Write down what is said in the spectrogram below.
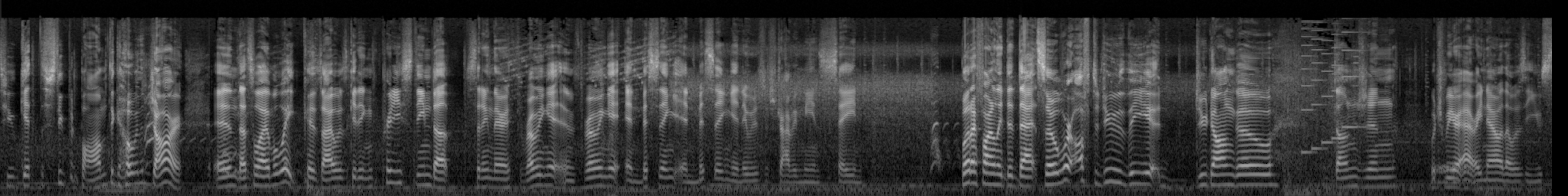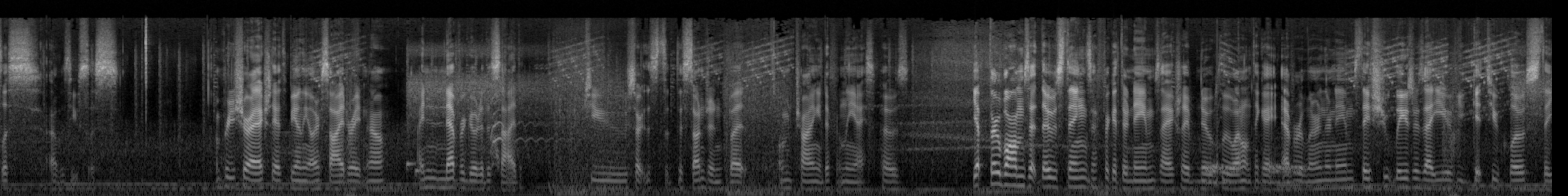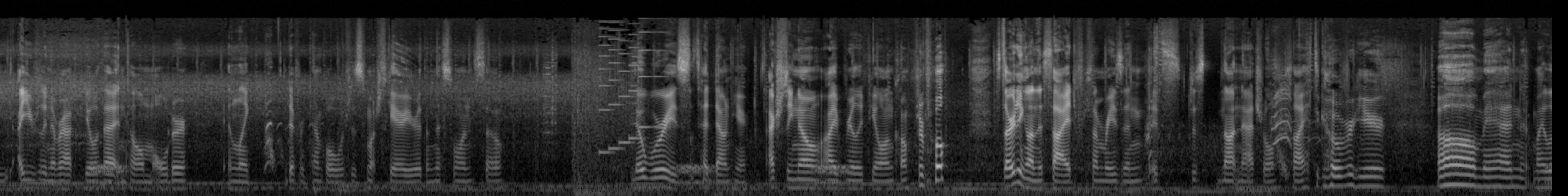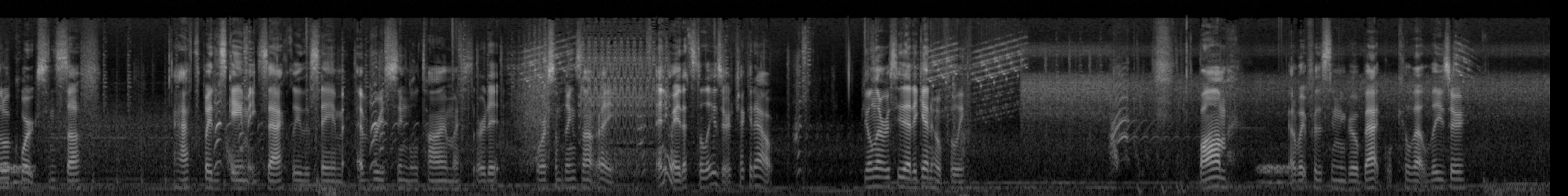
to get the stupid bomb to go in the jar. And that's why I'm awake, because I was getting pretty steamed up, sitting there throwing it and throwing it and missing and missing, and it was just driving me insane. But I finally did that, so we're off to do the Dodongo dungeon, which we are at right now. That was useless. That was useless. I'm pretty sure I actually have to be on the other side right now. I never go to the side to start this, this dungeon, but I'm trying it differently, I suppose. Yep, throw bombs at those things. I forget their names. I actually have no clue. I don't think I ever learned their names. They shoot lasers at you if you get too close. They I usually never have to deal with that until I'm older in like a different temple, which is much scarier than this one, so no worries. Let's head down here. Actually, no, I really feel uncomfortable. starting on this side for some reason. It's just not natural. So I have to go over here. Oh man, my little quirks and stuff. I have to play this game exactly the same every single time I start it or something's not right. Anyway, that's the laser. Check it out. You'll never see that again, hopefully. Bomb. Gotta wait for this thing to grow back. We'll kill that laser.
